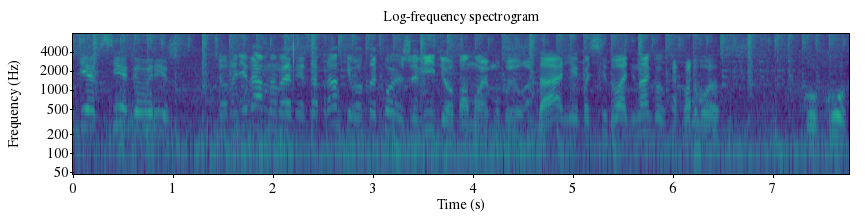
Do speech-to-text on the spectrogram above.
Где все, говоришь? Что-то недавно на этой заправке вот такое же видео, по-моему, было. Да, они почти два одинаковых, походу, будут. Ку-ку.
